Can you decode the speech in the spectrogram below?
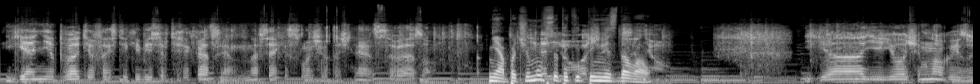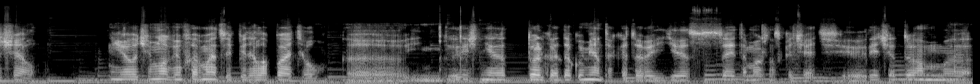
Я не против STKB сертификации, на всякий случай уточняю сразу. Не, а почему все-таки ты не сдавал? Ценю. Я ее очень много изучал. Я очень много информации перелопатил. Э, речь не только о документах, которые с сайта можно скачать. Речь о том, э,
